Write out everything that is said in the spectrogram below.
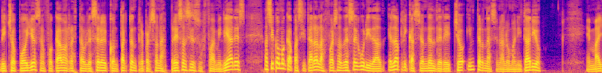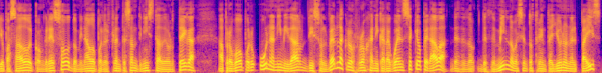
Dicho apoyo se enfocaba en restablecer el contacto entre personas presas y sus familiares, así como capacitar a las fuerzas de seguridad en la aplicación del derecho internacional humanitario. En mayo pasado, el Congreso, dominado por el Frente Sandinista de Ortega, aprobó por unanimidad disolver la Cruz Roja nicaragüense que operaba desde, desde 1931 en el país,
